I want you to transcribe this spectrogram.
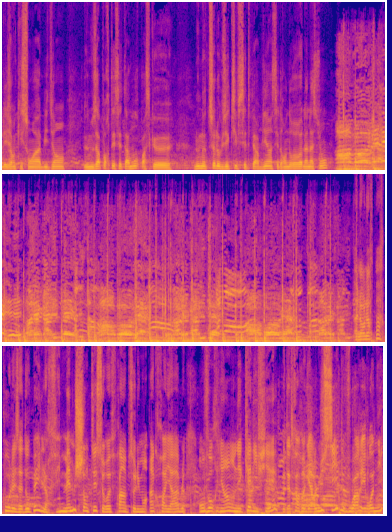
les gens qui sont à Abidjan de nous apporter cet amour parce que nous, notre seul objectif, c'est de faire bien, c'est de rendre heureux la nation. Parcours les a dopés, il leur fait même chanter ce refrain absolument incroyable. On vaut rien, on est qualifié, peut-être un regard lucide, voire ironique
